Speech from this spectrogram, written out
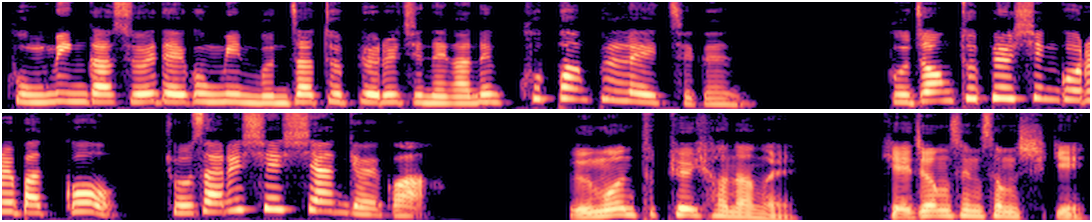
국민 가수의 대국민 문자 투표를 진행하는 쿠팡 플레이 측은 부정 투표 신고를 받고 조사를 실시한 결과 응원 투표 현황을, 계정 생성 시기,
